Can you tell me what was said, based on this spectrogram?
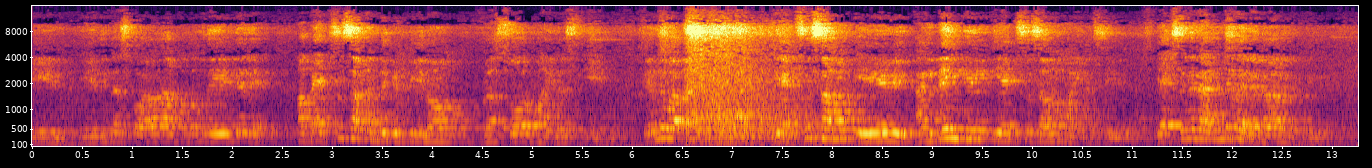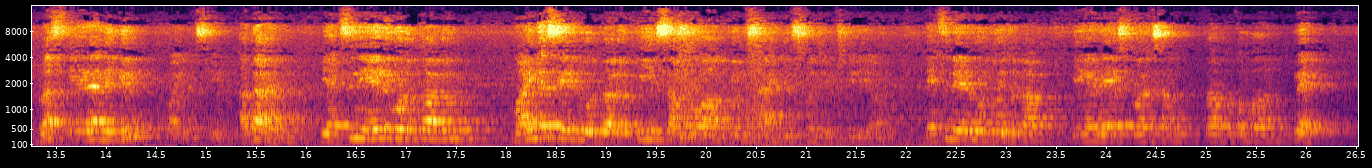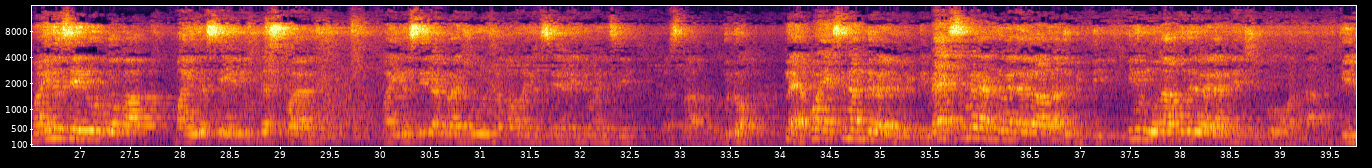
ഏഴ്. ഏതിന്റെ സ്ക്വയർ നാൽപ്പത്തൊമ്പത് ഏഴ് അല്ലേ? അപ്പൊ എക്സ് സമം എന്ത് കിട്ടിയോ പ്ലസ് ഓർ മൈനസ് ഏഴ്. എന്ന് പറഞ്ഞാൽ എക്സ് സമം ഏഴ് അല്ലെങ്കിൽ എക്സ് സമം മൈനസ് ഏഴ്. എക്സിന് രണ്ട് വിലകളാണ് പ്ലസ് ഏഴ് അല്ലെങ്കിൽ മൈനസ് ഏഴ്. അതായത് എക്സിന് ഏഴ് കൊടുത്താലും മൈനസ് ഏഴ് കൊടുത്താലും ഈ സമവാക്യം സാറ്റിസ്ഫൈ ചെയ്യും. ശരിയാണ് എക്സിന് ഏഴ് കൊടുത്തു വെച്ചോക്കാം. ഏഴ് സ്ക്വയർ സം നാൽപ്പത്തി മൈനസ് ഏഴ് കൊടുത്തു നോക്കാം. മൈനസ് ഏഴിന്റെ സ്ക്വയർ മൈനസ് ഏഴ് രണ്ട് പ്രാവശ്യം നോക്കാം. മൈനസ് ഏഴ് ഇന്റു മൈനസ് ഏഴ് പ്ലസ് നാൽപ്പത് കിട്ടോ? അല്ലെ? അപ്പൊ എക്സിന് രണ്ട് വിലകൾ കിട്ടി. മാക്സിമം രണ്ട് വിലകളാണ് അത് കിട്ടി. ഇനി മൂന്നാമതൊരു വില അന്വേഷിച്ച് പോകണ്ട ഓക്കെ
